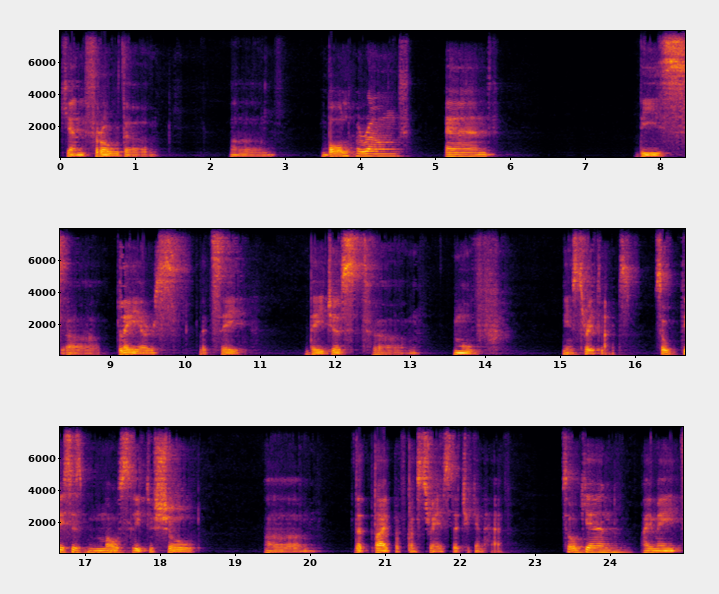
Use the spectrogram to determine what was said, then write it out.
can throw the uh, ball around and these uh, players, let's say, they just um, move in straight lines. So this is mostly to show um, the type of constraints that you can have. So again, I made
